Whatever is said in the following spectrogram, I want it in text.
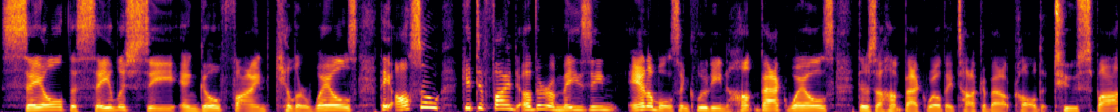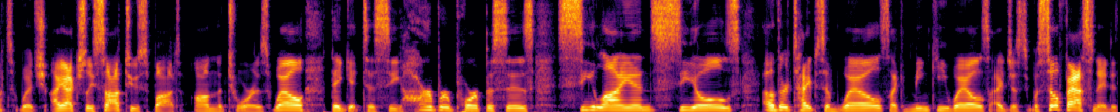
sail the Salish Sea and go find killer whales. They also get to find other amazing animals including humpback whales. There's a humpback whale they talk about called Two Spot, which I actually saw Two Spot on the tour as well. They get to see harbor porpoises, sea lions, seals, other types of whales like minke whales. I just was so fascinated.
